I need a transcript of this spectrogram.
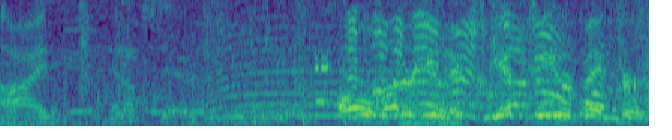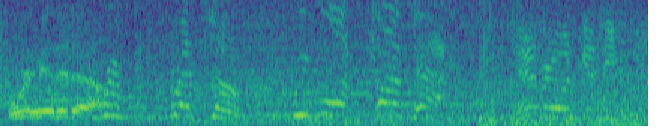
Alright, head upstairs. All Hunter units, get to your victors. We're headed out. Red zone! We've lost contact! Everyone get the...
